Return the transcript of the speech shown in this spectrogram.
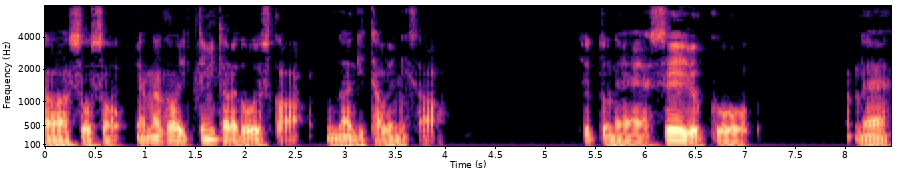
ああ、そうそう。柳川行ってみたらどうですか？うなぎ食べにさ。ちょっとね、勢力をね、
